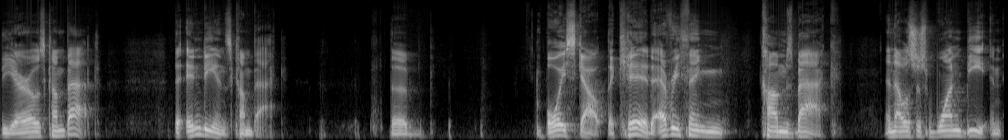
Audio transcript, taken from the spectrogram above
The arrows come back. The Indians come back. The Boy Scout, the kid, everything comes back. And that was just one beat, and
